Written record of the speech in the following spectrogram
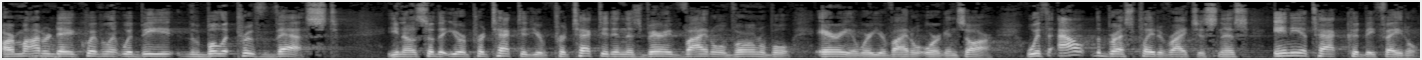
our modern day equivalent would be the bulletproof vest, you know, so that you're protected. You're protected in this very vital, vulnerable area where your vital organs are. Without the breastplate of righteousness, any attack could be fatal.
